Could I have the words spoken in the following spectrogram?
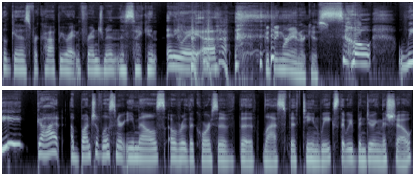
They'll get us for copyright infringement in a second. Anyway, uh, Good thing we're anarchists. so we got a bunch of listener emails over the course of the last 15 weeks that we've been doing the show.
